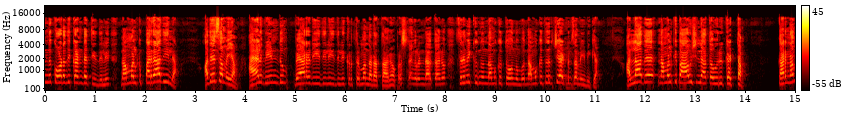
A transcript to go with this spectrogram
എന്ന് കോടതി കണ്ടെത്തിയതിൽ നമ്മൾക്ക് പരാതിയില്ല. അതേസമയം അയാൾ വീണ്ടും വേറെ രീതിയിൽ ഇതിൽ കൃത്രിമം നടത്താനോ പ്രശ്നങ്ങൾ ഉണ്ടാക്കാനോ ശ്രമിക്കുന്നു നമുക്ക് തോന്നുമ്പോൾ നമുക്ക് തീർച്ചയായിട്ടും സമീപിക്കാം. അല്ലാതെ നമ്മൾക്കിപ്പോൾ ആവശ്യമില്ലാത്ത ഒരു ഘട്ടം. കാരണം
